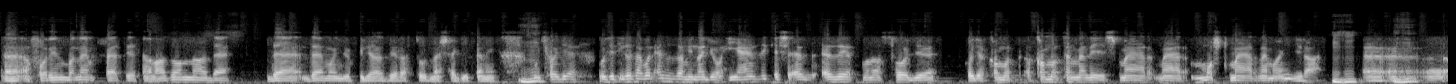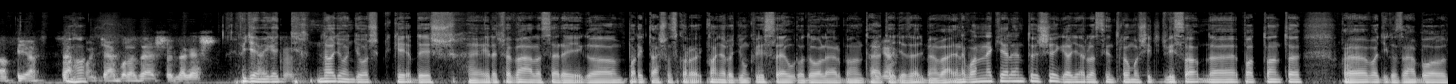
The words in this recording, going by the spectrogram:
a forintban, nem feltétlenül azonnal, de de, de mondjuk ugye azért azt tudna segíteni. Uh-huh. Úgyhogy, úgyhogy igazából ez az, ami nagyon hiányzik, és ez, ezért van az, hogy hogy a, kamat, a kamatemelés már, már most már nem annyira uh-huh. uh, a piac szempontjából az elsődleges. Figyelj, még egy nagyon gyors kérdés, illetve válasz erejéig a paritáshoz kanyarodjunk vissza euró-dollárban, tehát Igen. egy az egyben vár. Van ennek jelentősége, hogy erről a szintről most itt visszapattant, vagy igazából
